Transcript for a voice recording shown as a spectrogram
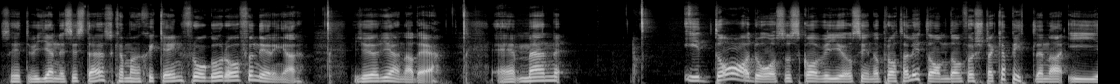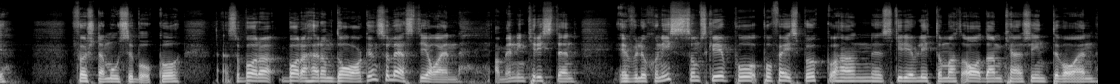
Så heter vi Genesis där, så kan man skicka in frågor och funderingar. Gör gärna det. Eh, men idag då så ska vi ge oss in och prata lite om de första kapitlerna i Första Mosebok. Och alltså bara, bara häromdagen så läste jag en, ja, men en kristen evolutionist som skrev på, på Facebook och han skrev lite om att Adam kanske inte var en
